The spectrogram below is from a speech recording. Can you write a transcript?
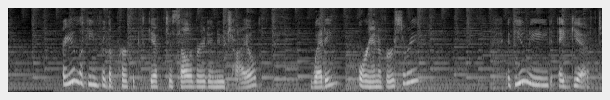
Are you looking for the perfect gift to celebrate a new child, wedding, or anniversary? If you need a gift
